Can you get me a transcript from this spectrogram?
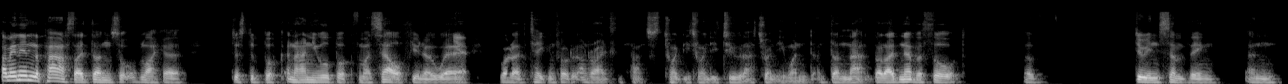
I mean, in the past, I'd done sort of like a just a book, an annual book for myself, you know, where yeah. where I've taken photos. All right, that's 2022, that's 21, I've done that. But I'd never thought of doing something and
